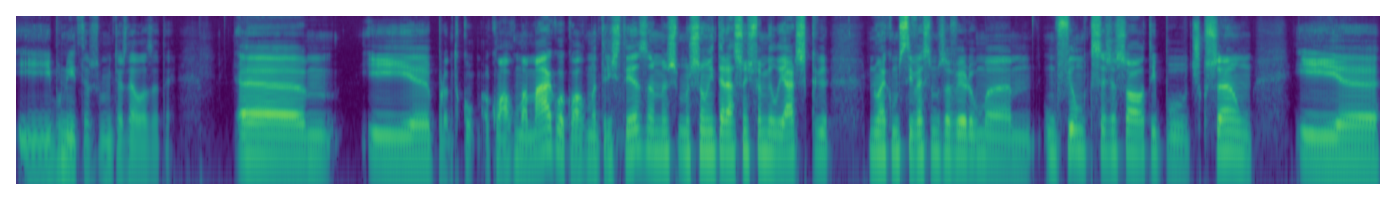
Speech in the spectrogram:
E bonitas, muitas delas até. Um, e eh, pronto, com, com, alguma mágoa, com alguma tristeza, mas, mas são interações familiares que não é como se estivéssemos a ver uma, um filme que seja só tipo discussão e, uh,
